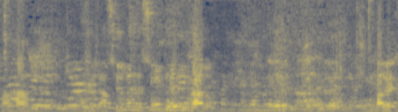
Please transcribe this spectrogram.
Ajá. Generaciones de son de Claro. A ver.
